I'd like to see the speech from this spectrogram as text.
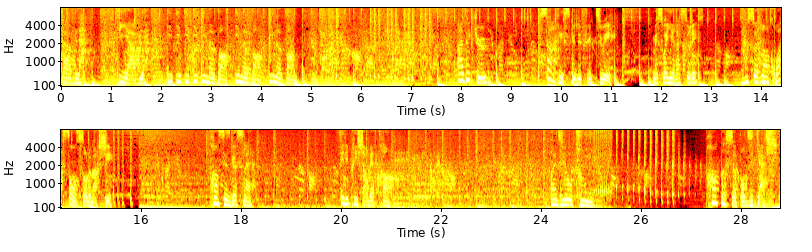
Rentable, fiable, innovant, innovant, innovant. Avec eux, ça risque de fluctuer. Mais soyez rassurés, vous serez en croissance sur le marché. Francis Gosselin. Philippe Richard Bertrand. Un duo qui prend pas ça pour du cash.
